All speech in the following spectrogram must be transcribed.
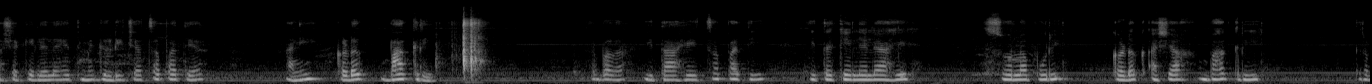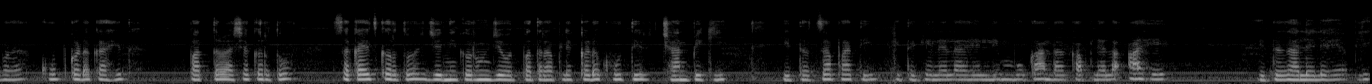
अशा केलेल्या आहेत मी घडीच्या चपात्या आणि कडक भाकरी. बघा इथं आहे चपाती इथं केलेल्या आहे सोलापुरी कडक अशा भाकरी. तर बघा खूप कडक आहेत. पातळ अशा करतो. सकाळीच करतो जेणेकरून जेवतपात्र आपले कडक होतील छानपैकी. इथं चपाती इथं केलेलं आहे लिंबू कांदा कापलेला आहे. इथं झालेली आहे आपली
